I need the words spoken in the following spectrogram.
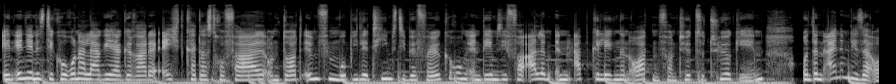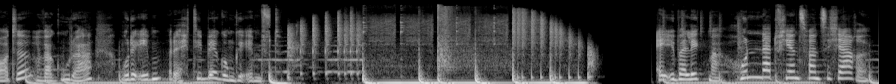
In Indien ist die Corona-Lage ja gerade echt katastrophal und dort impfen mobile Teams die Bevölkerung, indem sie vor allem in abgelegenen Orten von Tür zu Tür gehen. Und in einem dieser Orte, Vagura, wurde eben Rehti Begum geimpft. Ey, überlegt mal, 124 Jahre.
